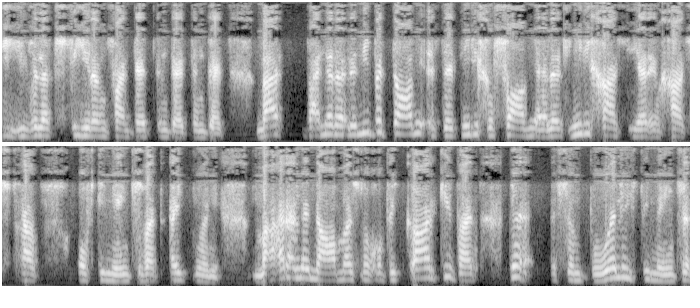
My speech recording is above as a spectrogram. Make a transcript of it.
die huweliksviering van dit en dit en dit. Maar wanneer hulle nie betaal nie, is dit nie die geval nie. Hulle is nie die gasheer en gasvrou of die mense wat uitnooi nie. Maar hulle name is nog op die kaartjie wat simbolies die mense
